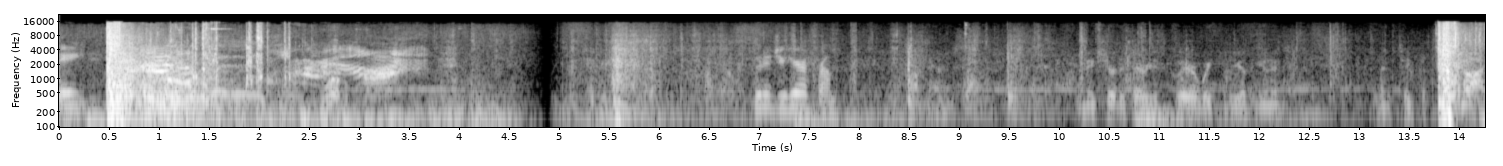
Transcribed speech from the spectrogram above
Take. Who did you hear it from? Top man himself. We make sure this area is clear, wait for the other units, and then take the God!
